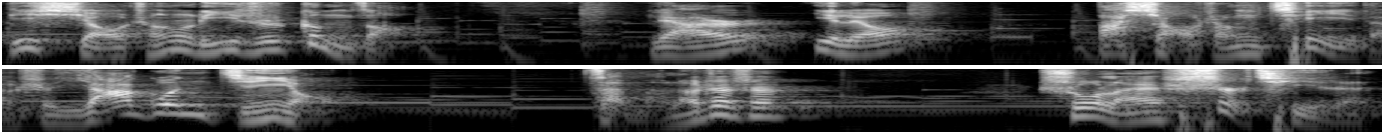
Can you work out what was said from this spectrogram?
比小程离职更早。俩人一聊，把小程气的是牙关紧咬。怎么了？这是，说来是气人。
